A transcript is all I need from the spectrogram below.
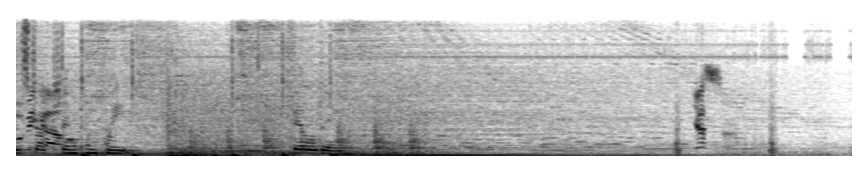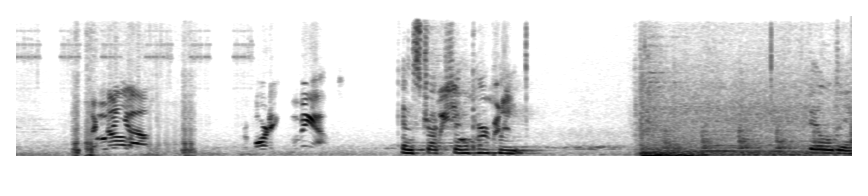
Construction complete. Building. Yes, sir. Moving out. Reporting. Moving out. Construction Waiting. complete. Building.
